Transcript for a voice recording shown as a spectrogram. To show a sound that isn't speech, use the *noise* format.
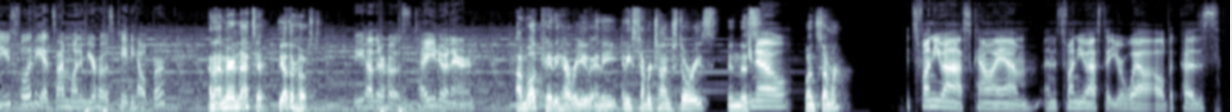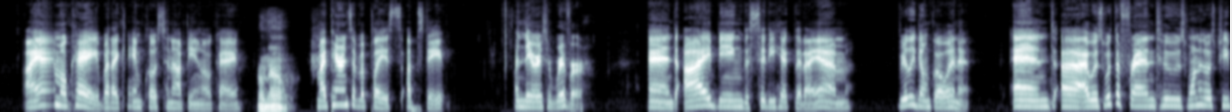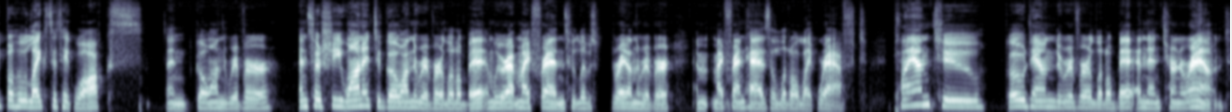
to Useful Idiots. I'm one of your hosts, Katie Halper. And I'm Aaron Maté, the other host. The other host. How you doing, Aaron? I'm well, Katie. How are you? Any any summertime stories in this You know, fun summer? it's funny you ask how I am, and it's funny you ask that you're well because I am okay, but I came close to not being okay. Oh no. My parents have a place upstate, and there is a river. And I, being the city hick that I am, really don't go in it. And uh, I was with a friend who's one of those people who likes to take walks and go on the river. And so she wanted to go on the river a little bit. And we were at my friend's who lives right on the river. And my friend has a little like raft. Plan to go down the river a little bit and then turn around.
